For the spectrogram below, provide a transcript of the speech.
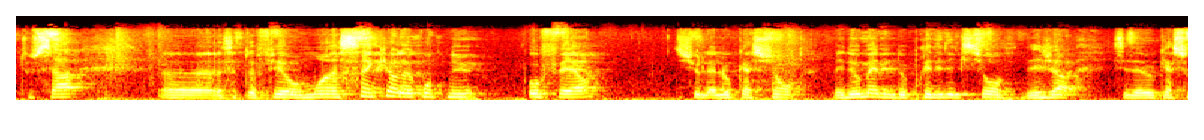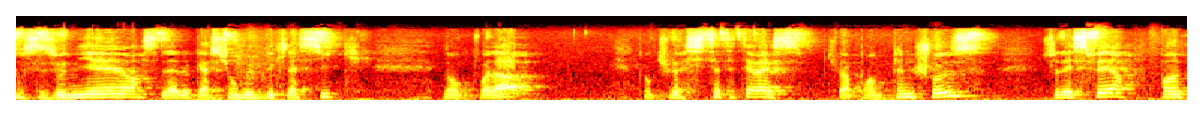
Tout ça, euh, ça te fait au moins 5 heures de contenu offert sur la location. Les domaines de prédilection, déjà, c'est la location saisonnière, c'est la location meublée classique. Donc voilà. Donc tu vas, si ça t'intéresse, tu vas apprendre plein de choses. Je te laisse faire pendant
